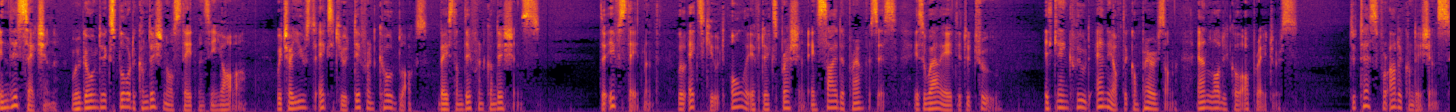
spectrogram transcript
In this section, we're going to explore the conditional statements in Java, which are used to execute different code blocks based on different conditions. The if statement will execute only if the expression inside the parenthesis is evaluated to true. It can include any of the comparison and logical operators. To test for other conditions,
